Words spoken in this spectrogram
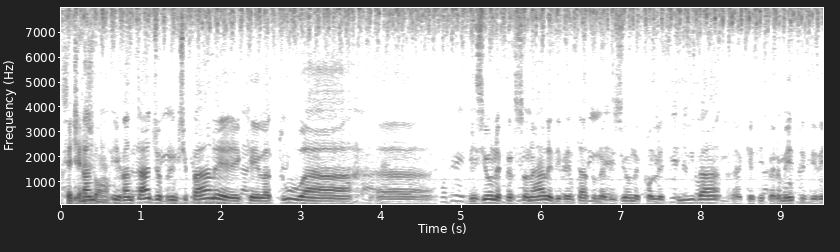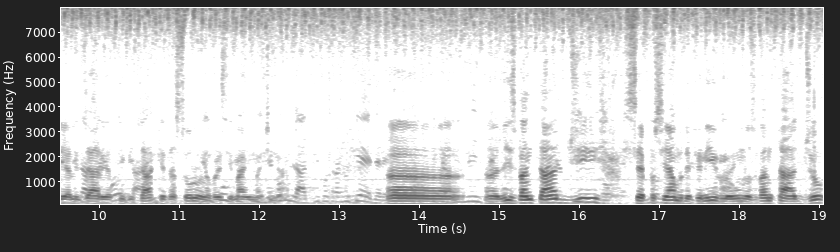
Se ce ne sono. Il vantaggio principale è che la tua eh, visione personale è diventata una visione collettiva eh, che ti permette di realizzare attività che da solo non avresti mai immaginato. Uh, gli svantaggi, se possiamo definirlo uno svantaggio,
